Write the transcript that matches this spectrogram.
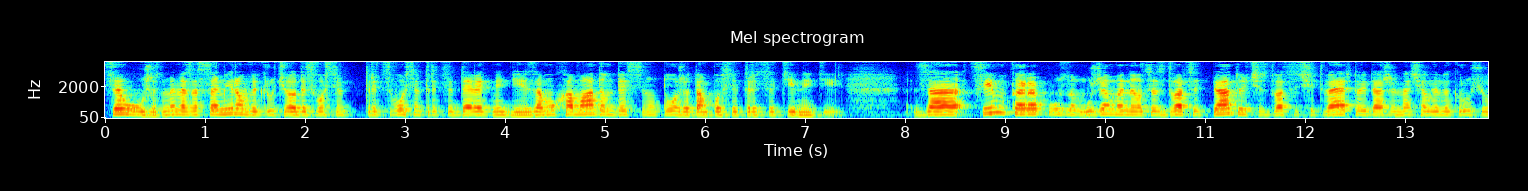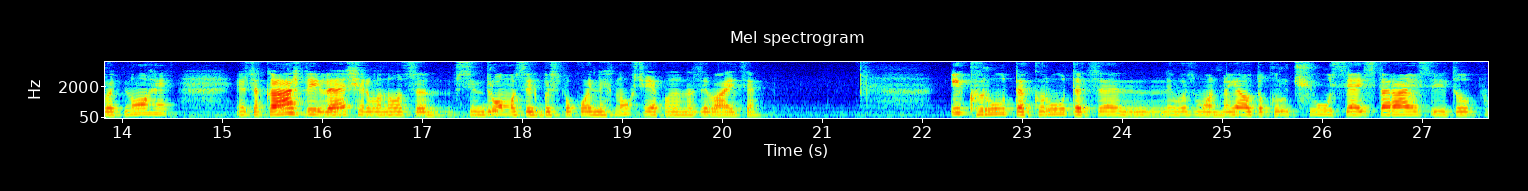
Це ужас. Мене за Саміром викручувало десь 38-39 неділь. За Мухаммадом десь ну, теж там після 30 неділь. За цим карапузом уже в мене оце з 25 чи з 24 навіть почали викручувати ноги. І це кожен вечір воно це синдром оцих безпокійних ног, чи як воно називається. І круте, круте, це невозможно. Я ото кручуся і стараюся і то по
